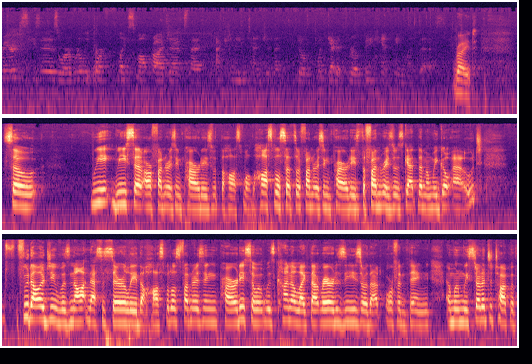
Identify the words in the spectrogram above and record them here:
rare diseases or really or like small projects that actually need attention that don't wouldn't get it through a big campaign like this. Right. So we, we set our fundraising priorities with the hospital. The hospital sets their fundraising priorities, the fundraisers get them, and we go out. Food allergy was not necessarily the hospital's fundraising priority, so it was kind of like that rare disease or that orphan thing. And when we started to talk with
